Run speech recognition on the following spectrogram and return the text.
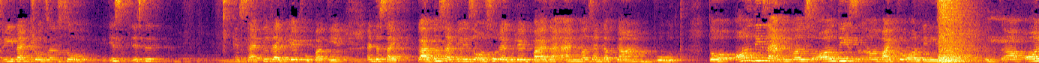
free nitrogen. So is is it cycle regulate हो पाती है and the carbon cycle is also regulate by the animals and the plant both तो all these animals all these microorganism all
